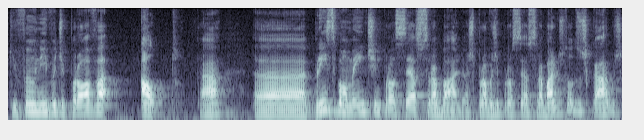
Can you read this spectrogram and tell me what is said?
que foi um nível de prova alto, tá? Uh, principalmente em processo de trabalho. As provas de processo de trabalho de todos os cargos,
